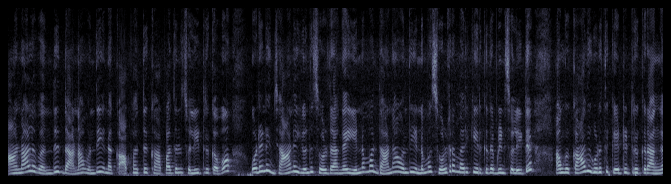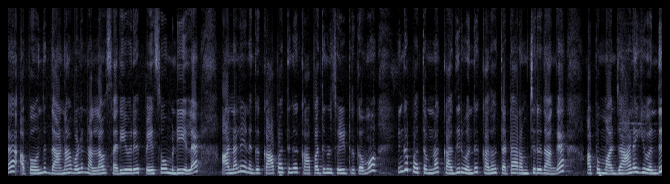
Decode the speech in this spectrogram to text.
ஆனாலும் வந்து தானா வந்து என்னை காப்பாற்று காப்பாற்றுன்னு சொல்லிட்டு இருக்கவும் உடனே ஜானகி வந்து சொல்கிறாங்க என்னமோ தானா வந்து என்னமோ சொல்கிற மாதிரிக்கு இருக்குது அப்படின்னு சொல்லிட்டு அவங்க காது கொடுத்து கேட்டுட்ருக்குறாங்க அப்போ வந்து தானாவால் நல்லா சரிவரே பேசவும் முடியலை. ஆனாலும் எனக்கு காப்பாற்றுங்க காப்பாற்றுங்கன்னு சொல்லிட்டு இருக்கவும் இங்கே பார்த்தோம்னா கதிர் வந்து கதவை தட்ட ஆரம்பிச்சிருந்தாங்க அப்போ ம- ஜானகி வந்து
